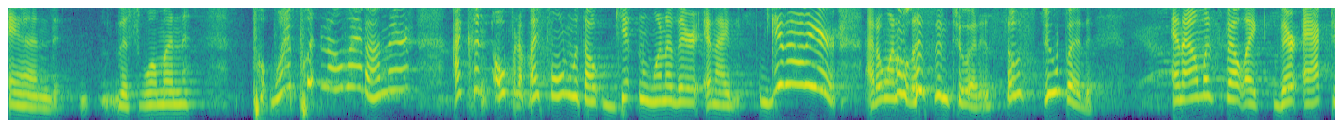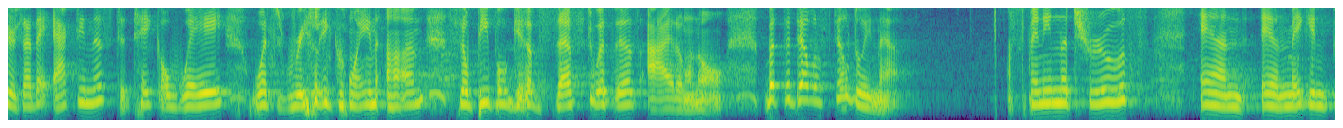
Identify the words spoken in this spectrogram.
and this woman. Why putting all that on there? I couldn't open up my phone without getting one of their, and I get out of here. I don't want to listen to it. It's so stupid. And I almost felt like they're actors. Are they acting this to take away what's really going on so people get obsessed with this? I don't know. But the devil's still doing that. Spinning the truth and and making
